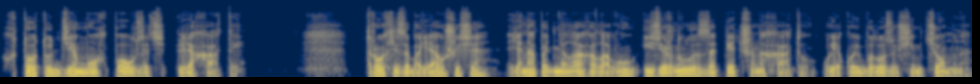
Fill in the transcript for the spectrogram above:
хто тут дзе мог поўзаць ля хаты. Трохі забаяўшыся, яна падняла галаву і зірнула з-за печча на хату, у якой было зусім цёмна,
